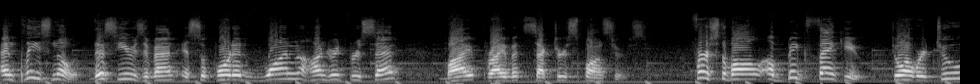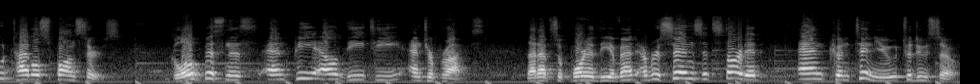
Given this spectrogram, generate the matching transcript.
And please note, this year's event is supported 100% by private sector sponsors. First of all, a big thank you to our two title sponsors, Globe Business and PLDT Enterprise, that have supported the event ever since it started and continue to do so.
